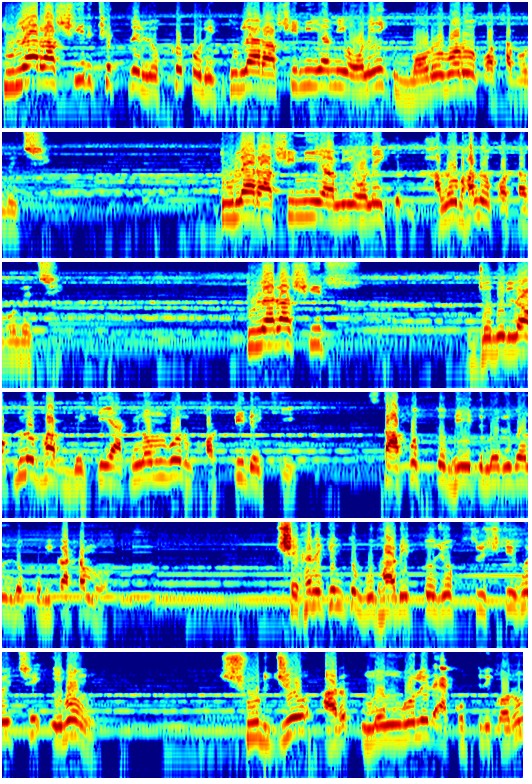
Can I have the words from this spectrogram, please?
তুলা রাশির ক্ষেত্রে লক্ষ্য করি, তুলা রাশি নিয়ে আমি অনেক বড় বড় কথা বলেছি। তুলা রাশি নিয়ে আমি অনেক ভালো ভালো কথা বলেছি। তুলা রাশির যদি লগ্ন ভাব দেখি, এক নম্বর ঘরটি দেখি স্থাপত্য ভিত মেরুদণ্ড পরিকাঠামো, সেখানে কিন্তু বুধাদিত্য যোগ সৃষ্টি হয়েছে এবং সূর্য আর মঙ্গলের একত্রীকরণ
